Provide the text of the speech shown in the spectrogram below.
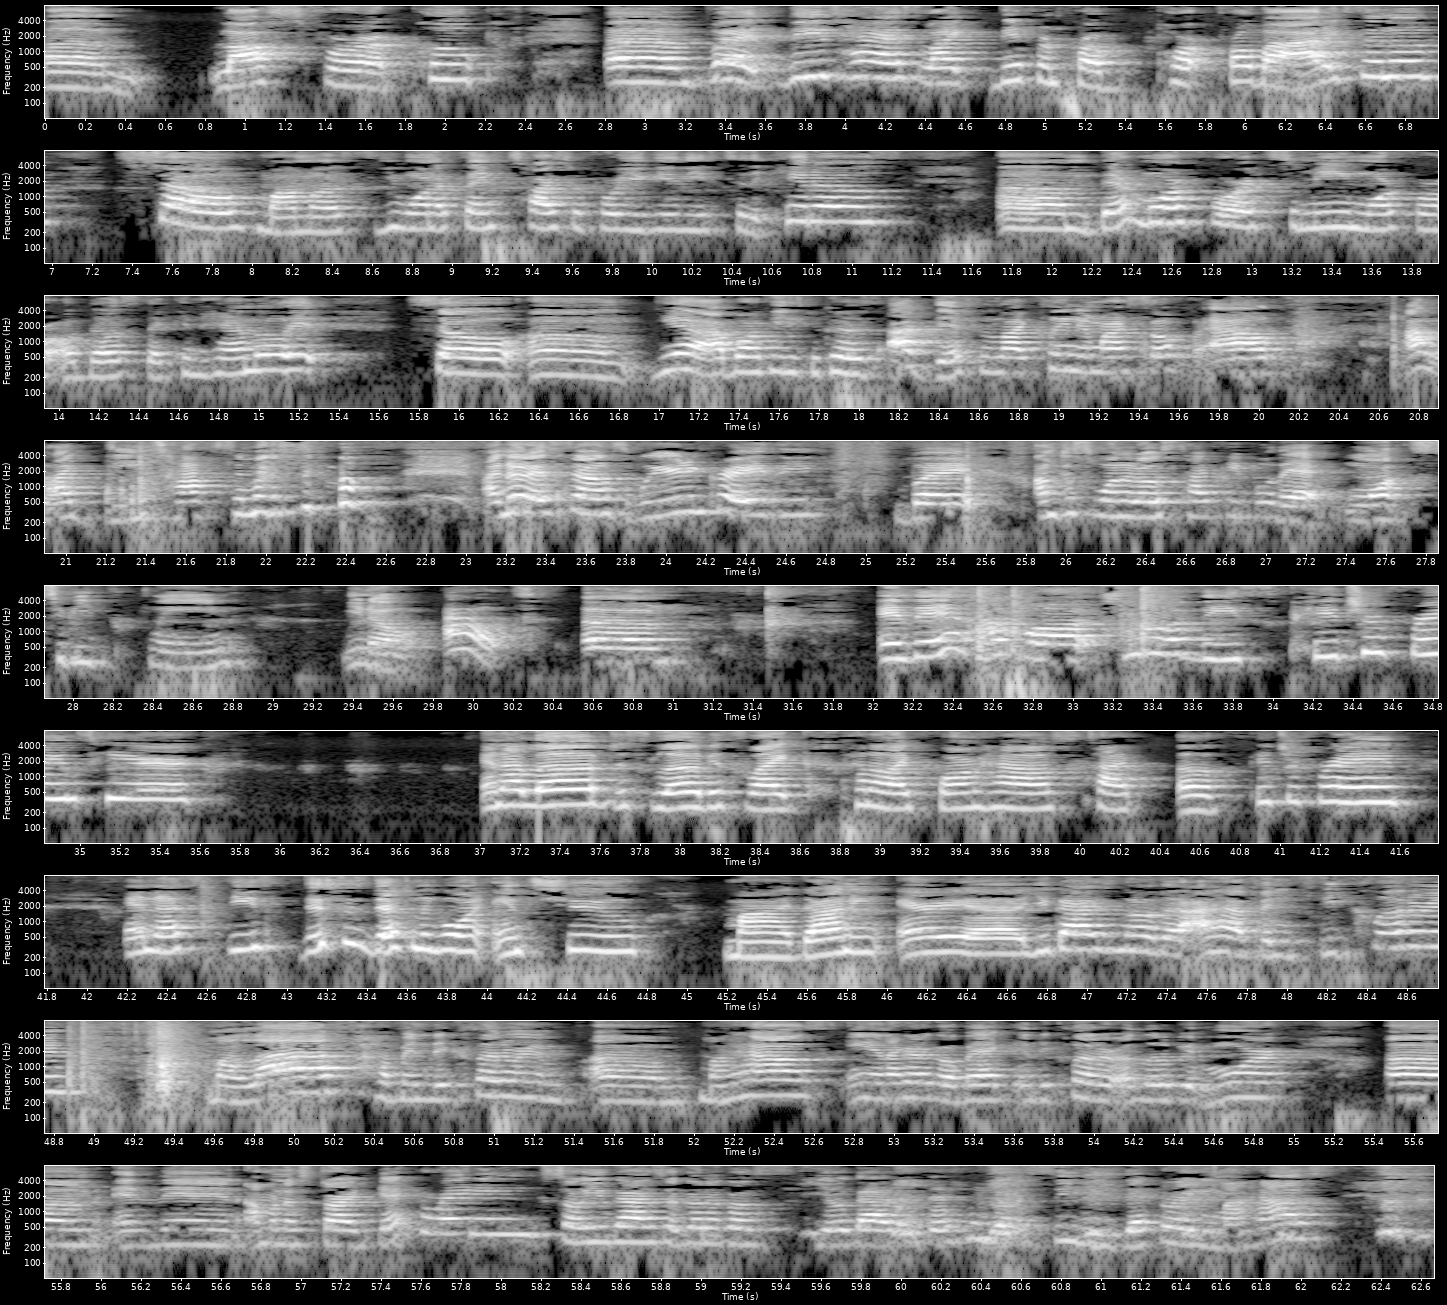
um, lost for poop. Um, but these has like different pro- pro- probiotics in them. So, mamas, you want to think twice before you give these to the kiddos. Um, they're more for, to me, more for adults that can handle it. So, um, yeah, I bought these because I definitely like cleaning myself out. I like detoxing myself. I know that sounds weird and crazy, but I'm just one of those type people that wants to be clean, you know, out. Um, and then I bought two of these picture frames here. And I love, just love, it's like kind of like farmhouse type of picture frame. And that's these, this is definitely going into my dining area. You guys know that I have been decluttering my life. I've been decluttering um, my house and I gotta go back and declutter a little bit more. Um, and then I'm gonna start decorating. So you guys are gonna go. You guys are definitely gonna see me decorating my house.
